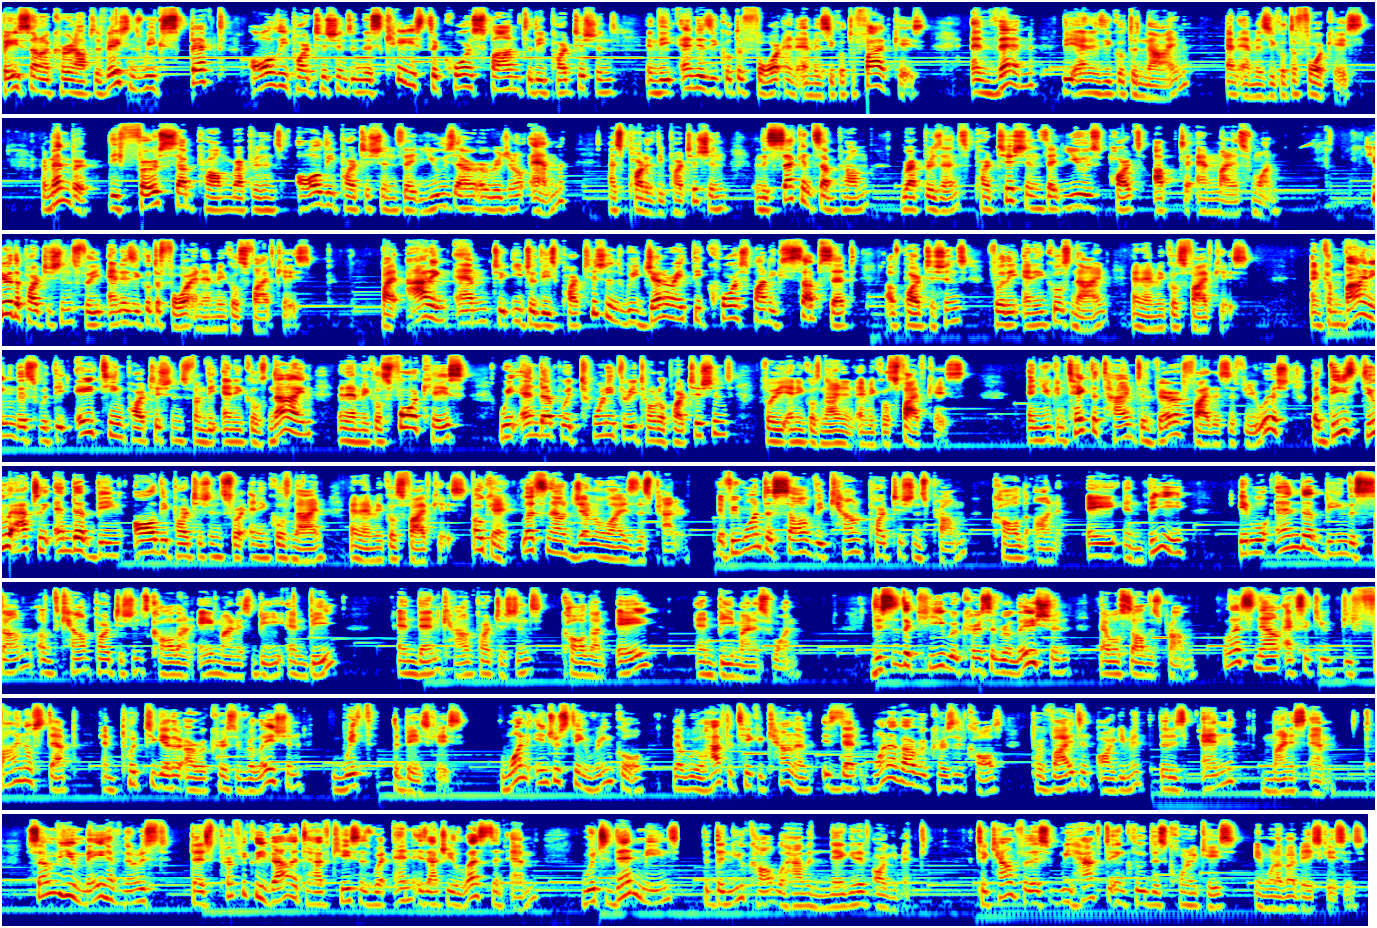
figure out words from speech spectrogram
based on our current observations, we expect all the partitions in this case to correspond to the partitions in the n is equal to 4 and m is equal to 5 case, and then the n is equal to 9 and m is equal to 4 case. Remember, the first subproblem represents all the partitions that use our original m as part of the partition, and the second subproblem represents partitions that use parts up to m minus 1. Here are the partitions for the n is equal to 4 and m equals 5 case. By adding m to each of these partitions, we generate the corresponding subset of partitions for the n equals 9 and m equals 5 case. And combining this with the 18 partitions from the n equals 9 and m equals 4 case, we end up with 23 total partitions for the n equals 9 and m equals 5 case. And you can take the time to verify this if you wish, but these do actually end up being all the partitions for n equals 9 and m equals 5 case. Okay, let's now generalize this pattern. If we want to solve the count partitions problem called on A and B, it will end up being the sum of the count partitions called on A minus B and B, and then count partitions called on A and B minus 1. This is the key recursive relation that will solve this problem. Let's now execute the final step and put together our recursive relation with the base case. One interesting wrinkle that we will have to take account of is that one of our recursive calls provides an argument that is n minus m. Some of you may have noticed that it's perfectly valid to have cases where n is actually less than m, which then means that the new call will have a negative argument. To account for this, we have to include this corner case in one of our base cases.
